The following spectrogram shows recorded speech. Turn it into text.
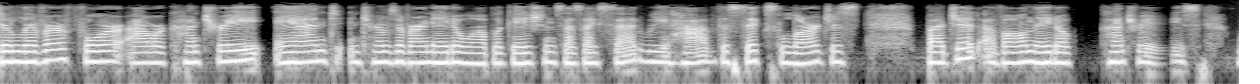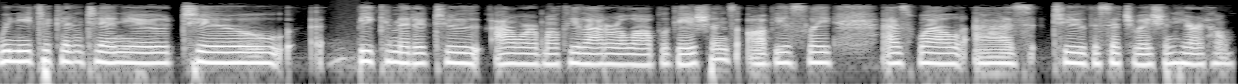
deliver for our country. And in terms of our NATO obligations, as I said, we have the sixth largest budget of all NATO countries. We need to continue to be committed to our multilateral obligations, obviously, as well as to the situation here at home.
